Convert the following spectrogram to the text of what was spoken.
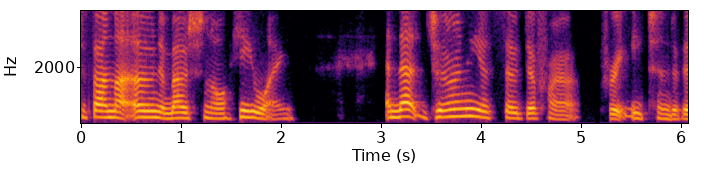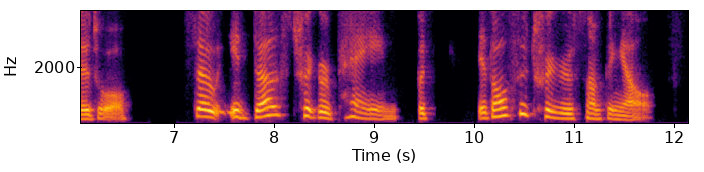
to find my own emotional healing. And that journey is so different for each individual. So it does trigger pain, but it also triggers something else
